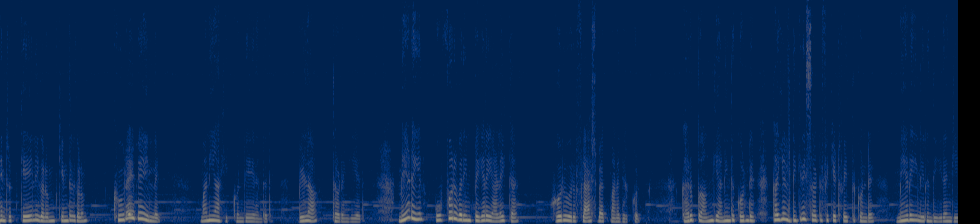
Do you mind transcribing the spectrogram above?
என்று கேலிகளும் கிண்டல்களும் குறைவே இல்லை. மணியாகிக் கொண்டே இருந்தது. விழா தொடங்கியது. மேடையில் ஒவ்வொருவரின் பெயரை அழைக்க ஒரு ஒரு ஃப்ளாஷ்பேக் மனதிற்குள். கருப்பு அங்கி அணிந்து கொண்டு கையில் டிகிரி சர்டிஃபிகேட் வைத்துக்கொண்டு மேடையில் இருந்து இறங்கி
